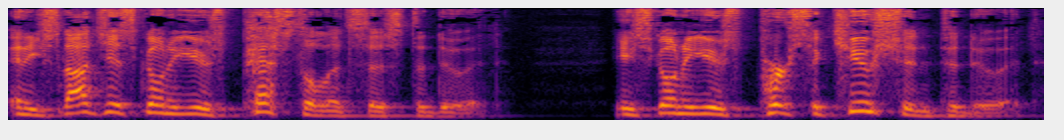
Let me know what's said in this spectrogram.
And he's not just going to use pestilences to do it. He's going to use persecution to do it.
